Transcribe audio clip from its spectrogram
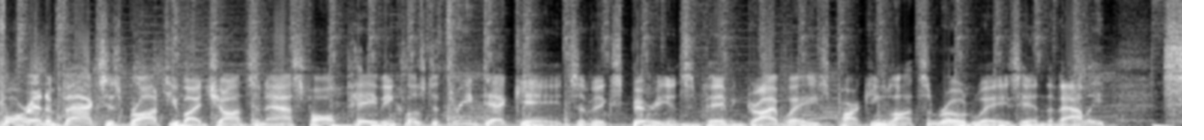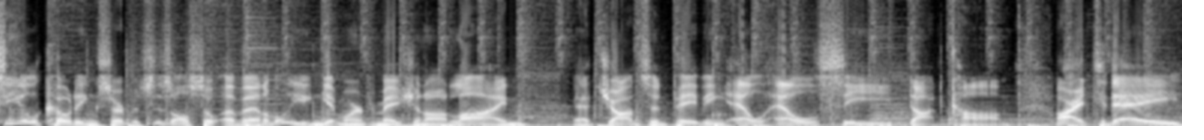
Four Random Facts is brought to you by Johnson Asphalt Paving. Close to three decades of experience in paving driveways, parking lots, and roadways in the valley. Seal coating services also available. You can get more information online at johnsonpavingllc.com. All right, today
